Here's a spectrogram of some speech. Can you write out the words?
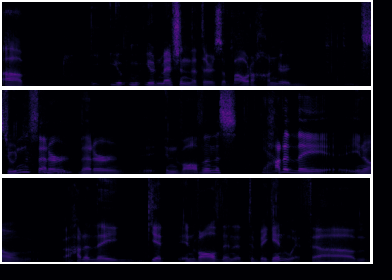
Uh, you you had mentioned that there's about a hundred students that are that are involved in this. Yeah. How did they, you know, how did they get involved in it to begin with? Um,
